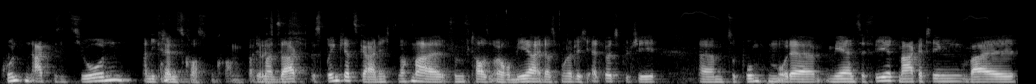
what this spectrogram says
Kundenakquisition an die Grenzkosten kommt, bei dem man sagt, es bringt jetzt gar nichts, nochmal 5000 Euro mehr in das monatliche AdWords-Budget ähm, zu pumpen oder mehr ins Affiliate-Marketing, weil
